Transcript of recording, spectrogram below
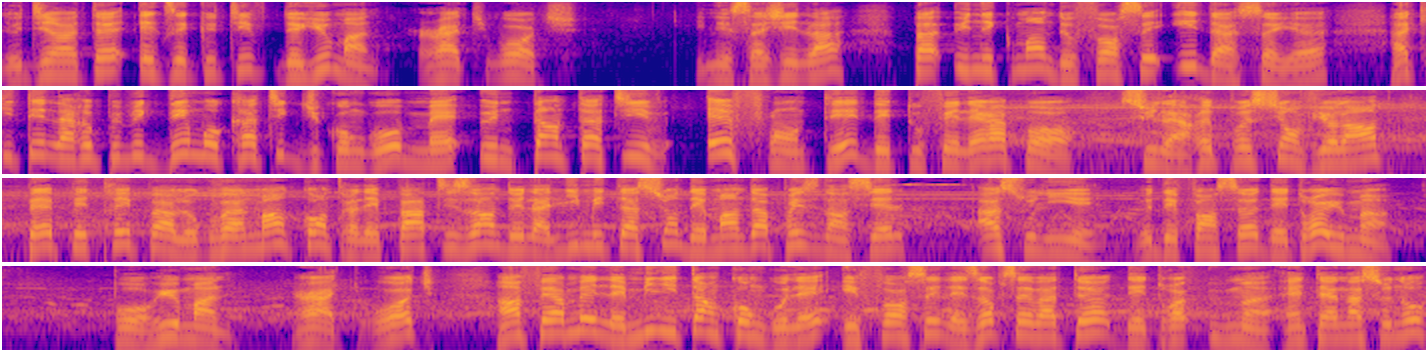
le directeur exécutif de Human Rights Watch. Il ne s'agit là pas uniquement de forcer Ida Sayer à quitter la République démocratique du Congo, mais une tentative effrontée d'étouffer les rapports sur la répression violente perpétrée par le gouvernement contre les partisans de la limitation des mandats présidentiels, a souligné le défenseur des droits humains. Pour Human Rights Watch, enfermer les militants congolais et forcer les observateurs des droits humains internationaux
